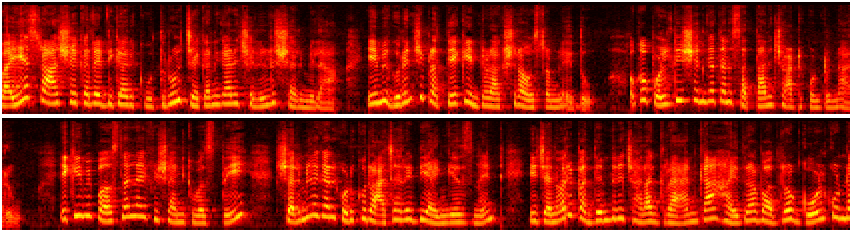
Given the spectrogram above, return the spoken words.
వైఎస్ రాజశేఖర రెడ్డి గారి కూతురు జగన్ గారి చెల్లెలు షర్మిల. ఈమె గురించి ప్రత్యేక ఇంట్రొడక్షన్ అవసరం లేదు. ఒక పొలిటీషియన్గా తన సత్తాని చాటుకుంటున్నారు. ఇక ఈమె పర్సనల్ లైఫ్ విషయానికి వస్తే షర్మిల గారి కొడుకు రాజారెడ్డి ఎంగేజ్మెంట్ ఈ జనవరి పద్దెనిమిదిని చాలా గ్రాండ్గా హైదరాబాద్లో గోల్కొండ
